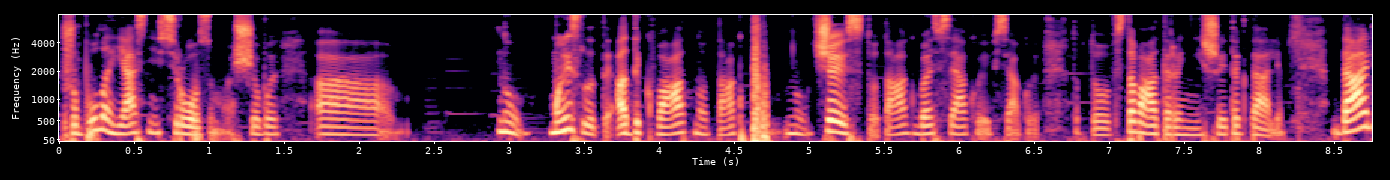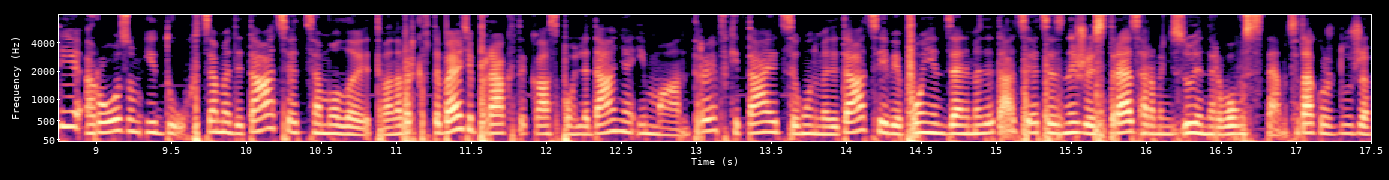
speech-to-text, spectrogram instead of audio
щоб була ясність розуму, щоб ну, мислити адекватно, так, ну, чисто, так, без всякої всякої, тобто вставати раніше і так далі. Далі розум і дух. Це медитація, це молитва. Наприклад, в Тибеті практика споглядання і мантри, в Китаї цигун медитація, в Японії дзен медитація, це знижує стрес, гармонізує нервову систему. Це також дуже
